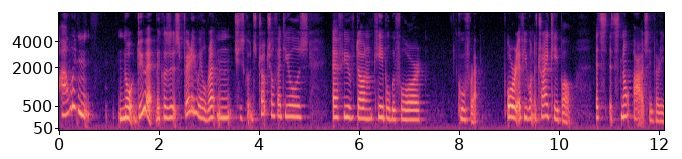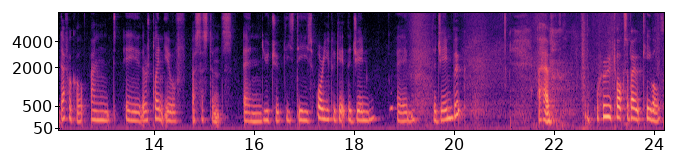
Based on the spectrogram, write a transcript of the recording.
I wouldn't not do it because it's very well written. She's got instructional videos if you've done cable before, go for it. Or if you want to try cable, it's it's not actually very difficult, and uh, there's plenty of assistance in YouTube these days. Or you could get the Jane, um, the Jane book, um, who talks about cables.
